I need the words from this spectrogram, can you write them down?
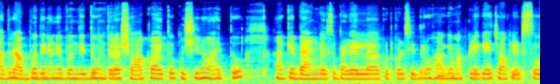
ಆದರೆ ಹಬ್ಬದ ದಿನವೇ ಬಂದಿದ್ದು ಒಂಥರ ಶಾಕ್ ಆಯಿತು, ಖುಷಿನೂ ಆಯಿತು. ಹಾಗೆ ಬ್ಯಾಂಗಲ್ಸ್ ಬಳೆ ಎಲ್ಲ ಕೊಟ್ಕೊಳ್ಸಿದ್ರು, ಹಾಗೆ ಮಕ್ಕಳಿಗೆ ಚಾಕ್ಲೇಟ್ಸು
